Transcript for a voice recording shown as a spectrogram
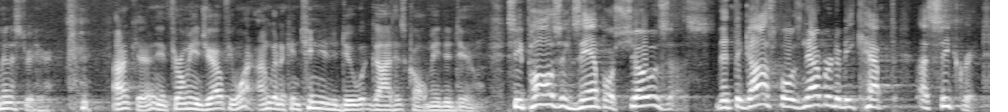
ministry here. I don't care. You throw me in jail if you want. I'm going to continue to do what God has called me to do. See, Paul's example shows us that the gospel is never to be kept a secret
